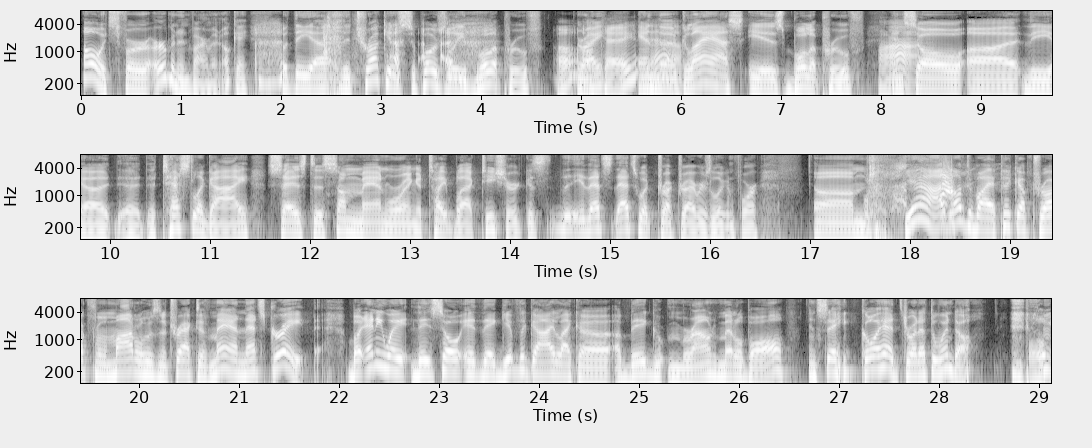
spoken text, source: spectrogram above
Oh, it's for urban environment. Okay, but the uh, the truck is supposedly bulletproof. Oh, right. okay, And yeah. the glass is bulletproof. Ah. And so uh, the uh, uh, the Tesla guy says to some man wearing a tight black T-shirt because that's that's what truck drivers are looking for. Um, yeah, I'd love to buy a pickup truck from a model who's an attractive man. That's great. But anyway, they so it, they give the guy like a, a big round metal ball and say, "Go ahead, throw it out the window." Oh,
